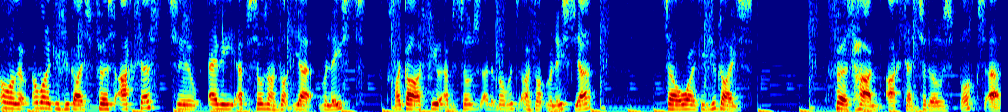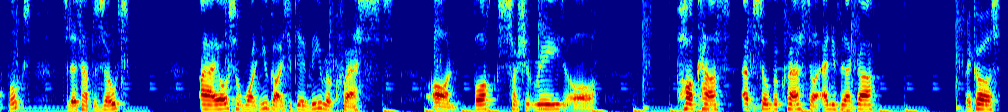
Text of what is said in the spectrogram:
I want to give you guys first access to any episodes I've not yet released because I got a few episodes at the moment I've not released yet. So I want to give you guys first hand access to those books, uh, books to those episodes. I also want you guys to give me requests on books I should read or podcast episode requests or anything like that because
